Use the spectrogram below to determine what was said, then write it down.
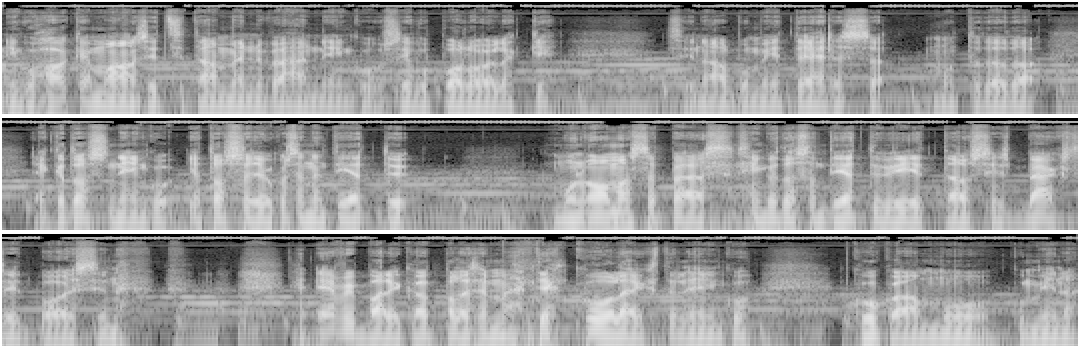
niin kuin hakemaan. Sitten sitä on mennyt vähän niin kuin sivupoluillekin siinä albumia tehdessä. Mutta tota, ehkä tossa niin kuin, ja tossa on joku sellainen tietty, mun omassa päässä, niin kuin tossa on tietty viittaus siis Backstreet Boysin Everybody-kappaleeseen. Mä en tiedä kuuleeko te niin kuin kukaan muu kuin minä.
